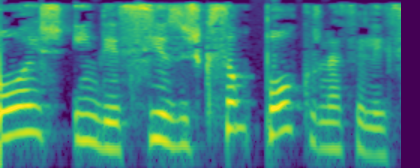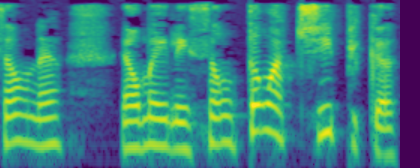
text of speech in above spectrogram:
Os indecisos, que são poucos nessa eleição, né? É uma eleição tão atípica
